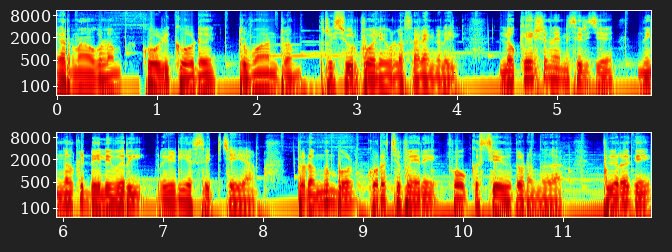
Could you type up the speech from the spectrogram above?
എറണാകുളം കോഴിക്കോട് ട്രിവാൻഡ്രം തൃശ്ശൂർ പോലെയുള്ള സ്ഥലങ്ങളിൽ ലൊക്കേഷൻ അനുസരിച്ച് നിങ്ങൾക്ക് ഡെലിവറി റേഡിയസ് സെറ്റ് ചെയ്യാം. തുടങ്ങുമ്പോൾ കുറച്ച് പേരെ ഫോക്കസ് ചെയ്ത് തുടങ്ങുക. പിറകെ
